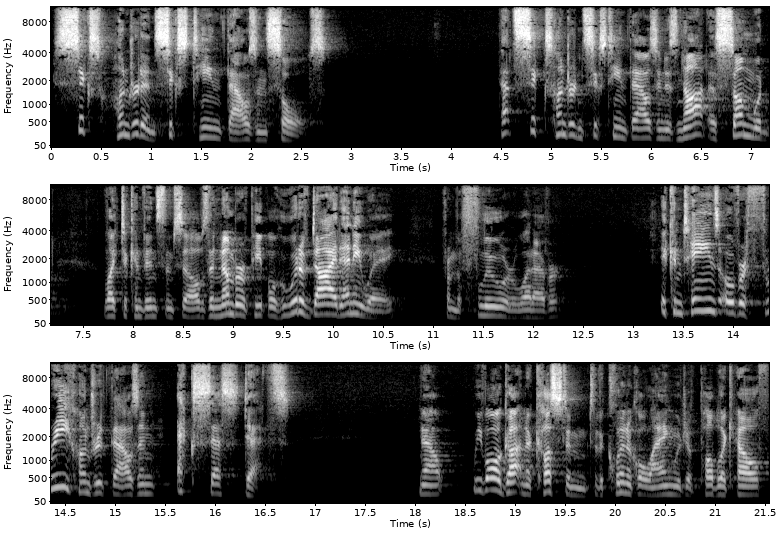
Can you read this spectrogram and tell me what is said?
616,000 souls. That 616,000 is not, as some would like to convince themselves, the number of people who would have died anyway from the flu or whatever. It contains over 300,000 excess deaths. Now, we've all gotten accustomed to the clinical language of public health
